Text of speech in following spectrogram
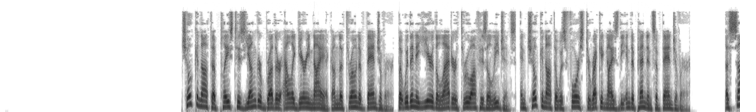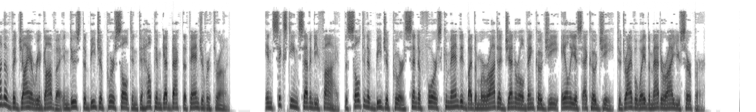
Chokanatha placed his younger brother Alagiri Nayak on the throne of Thanjavur, but within a year the latter threw off his allegiance, and Chokanatha was forced to recognize the independence of Thanjavur. A son of Vijaya Raghava induced the Bijapur Sultan to help him get back the Thanjavur throne. In 1675, the Sultan of Bijapur sent a force commanded by the Maratha general Venkoji alias Ekoji to drive away the Madurai usurper.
